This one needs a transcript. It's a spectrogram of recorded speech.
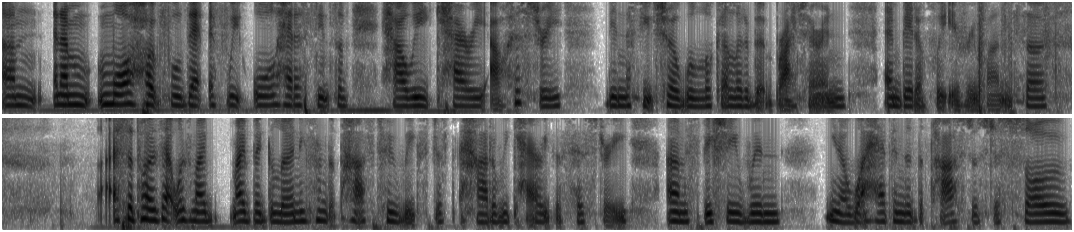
Um, and I'm more hopeful that if we all had a sense of how we carry our history, then the future will look a little bit brighter and, and better for everyone. So I suppose that was my, my big learning from the past two weeks. Just how do we carry this history? Um, especially when, you know, what happened in the past was just so,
